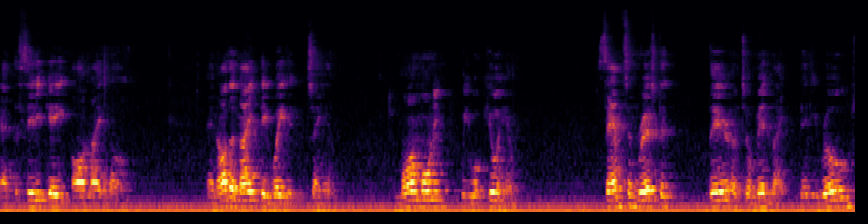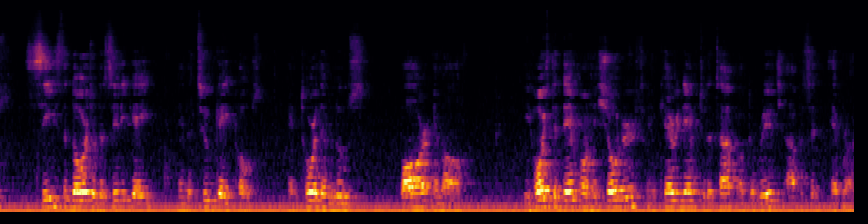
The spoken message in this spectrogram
at the city gate all night long. And all the night they waited, saying, Tomorrow morning we will kill him. Samson rested there until midnight. Then he rose, seized the doors of the city gate and the two gate posts, and tore them loose, bar and all. He hoisted them on his shoulders and carried them to the top of the ridge opposite Hebron.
